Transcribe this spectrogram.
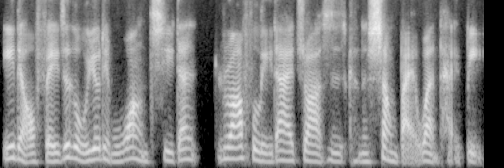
医疗费，这个我有点忘记，但 roughly 大概抓的是可能上百万台币。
